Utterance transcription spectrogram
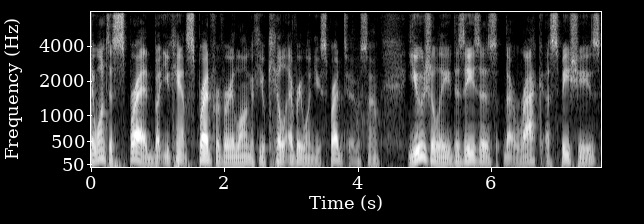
They want to spread, but you can't spread for very long if you kill everyone you spread to. So, usually, diseases that rack a species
